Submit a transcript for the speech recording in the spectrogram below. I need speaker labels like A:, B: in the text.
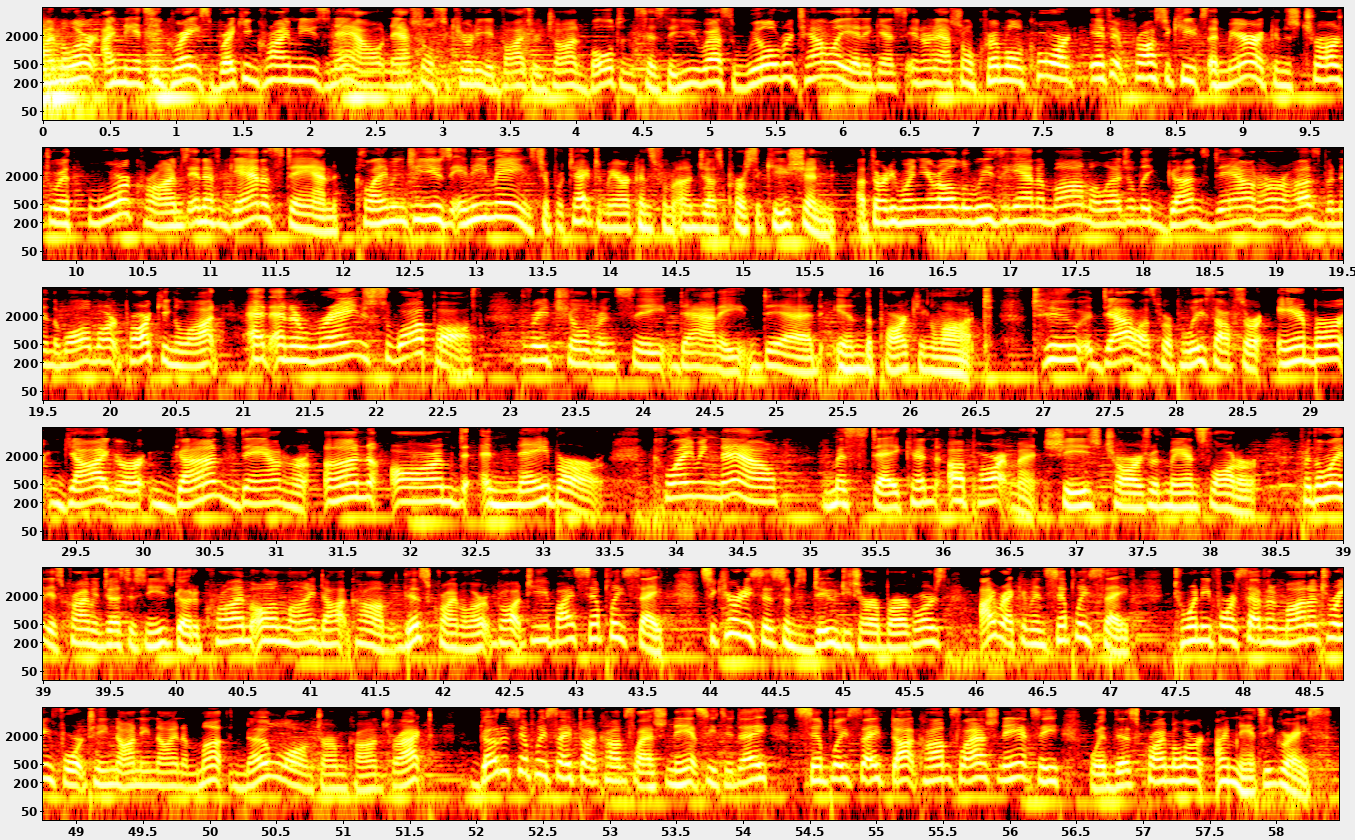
A: Crime Alert. I'm Nancy Grace. Breaking crime news now. National Security Advisor John Bolton says the U.S. will retaliate against International Criminal Court if it prosecutes Americans charged with war crimes in Afghanistan, claiming to use any means to protect Americans from unjust persecution. A 31 year old Louisiana mom allegedly guns down her husband in the Walmart parking lot at an arranged swap off. Three children see daddy dead in the parking lot. To Dallas, where police officer Amber Guyger guns down her unarmed neighbor, claiming now mistaken apartment. She's charged with manslaughter. For the latest crime and justice news, go to crimeonline.com. This crime alert brought to you by SimpliSafe. Security systems do deter burglars. I recommend SimpliSafe. 24/7 monitoring, $14.99 a month, no long-term contract. Go to simplisafe.com slash Nancy today, simplisafe.com slash Nancy. With this crime alert, I'm Nancy Grace.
